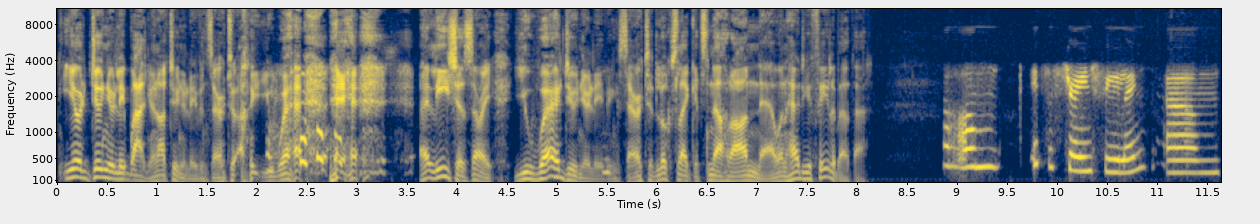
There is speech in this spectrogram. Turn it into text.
You're doing your leave. Well, you're not doing your leaving cert. You were, Alicia. Sorry, you were doing your leaving cert. It looks like it's not on now. And how do you feel about that? Um, it's a strange feeling. Um,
